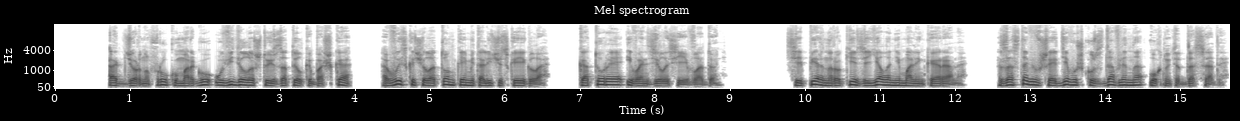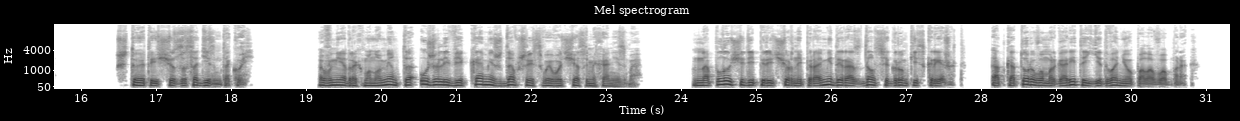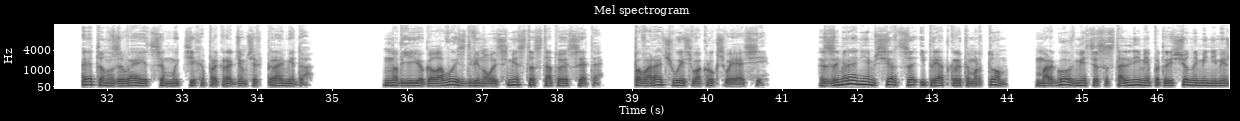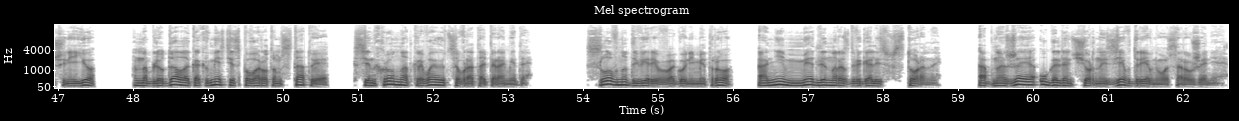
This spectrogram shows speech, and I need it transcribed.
Отдернув руку, Марго увидела, что из затылка башка выскочила тонкая металлическая игла, которая и вонзилась ей в ладонь. Теперь на руке зияла немаленькая рана, заставившая девушку сдавленно охнуть от досады. Что это еще за садизм такой? В недрах монумента ужили веками ждавшие своего часа механизмы. На площади перед черной пирамидой раздался громкий скрежет, от которого Маргарита едва не упала в обморок. Это называется «мы тихо прокрадемся в пирамиду». Над ее головой сдвинулась с места статуя Сета, поворачиваясь вокруг своей оси. С замиранием сердца и приоткрытым ртом Марго вместе с остальными, потрясенными не меньше нее, наблюдала, как вместе с поворотом статуи синхронно открываются врата пирамиды. Словно двери в вагоне метро, они медленно раздвигались в стороны, обнажая угольно-черный зев древнего сооружения.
